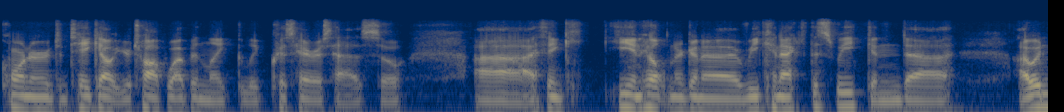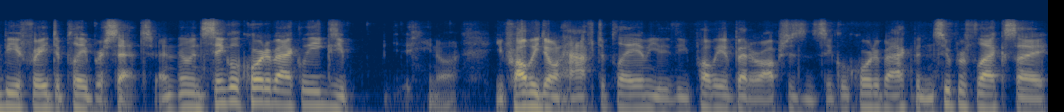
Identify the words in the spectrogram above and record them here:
corner to take out your top weapon like like Chris Harris has. So uh, I think he and Hilton are going to reconnect this week, and uh, I wouldn't be afraid to play Brissett. I know in single quarterback leagues, you you know you probably don't have to play him. You, you probably have better options in single quarterback, but in superflex, I I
